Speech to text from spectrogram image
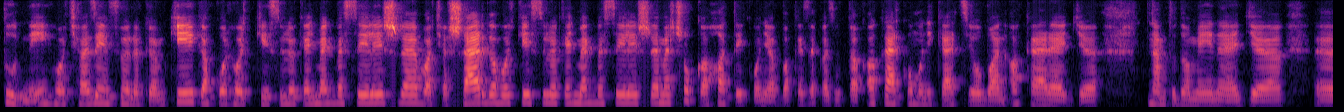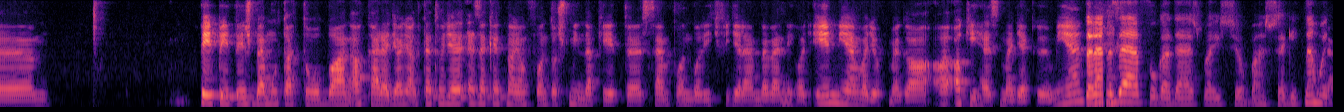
tudni, hogyha az én főnököm kék, akkor hogy készülök egy megbeszélésre, vagy ha sárga, hogy készülök egy megbeszélésre, mert sokkal hatékonyabbak ezek az utak, akár kommunikációban, akár egy, nem tudom én, egy PPT-s bemutatóban, akár egy anyag, tehát hogy ezeket nagyon fontos mind a két szempontból így figyelembe venni, hogy én milyen vagyok, meg a, a, akihez megyek, ő milyen. Talán az elfogadásba is jobban segít, nem? Hogy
